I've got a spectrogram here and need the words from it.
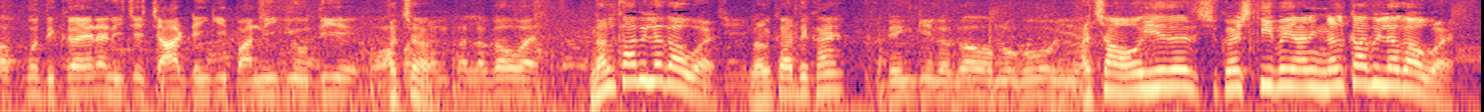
आपको दिखा है ना नीचे चार टैंकी पानी की होती है अच्छा। नल का लगा हुआ है। नलका भी लगा हुआ है? नलका दिखाएँ। टैंकी लगा हुआ हम लोग अच्छा और ये कश्ती पे यानी नलका भी लगा हुआ है?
